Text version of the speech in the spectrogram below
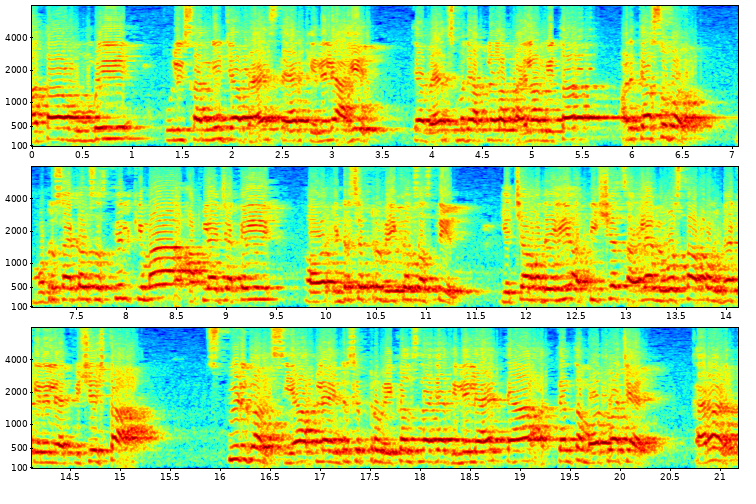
आता मुंबई पोलिसांनी ज्या व्हॅन्स तयार केलेल्या आहेत त्या व्हॅन्समध्ये आपल्याला पाहायला मिळतात. आणि त्यासोबत मोटरसायकल्स असतील किंवा आपल्या ज्या काही इंटरसेप्टर व्हेकल्स असतील याच्यामध्येही अतिशय चांगल्या व्यवस्था आपण उभ्या केलेल्या आहेत. विशेषतः स्पीड गन्स या आपल्या इंटरसेप्टर व्हेकल्सला ज्या दिलेल्या आहेत त्या अत्यंत महत्त्वाच्या आहेत. कारण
